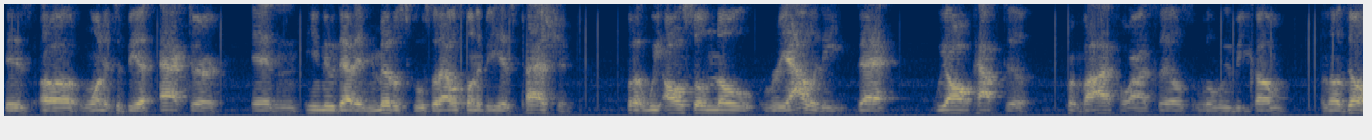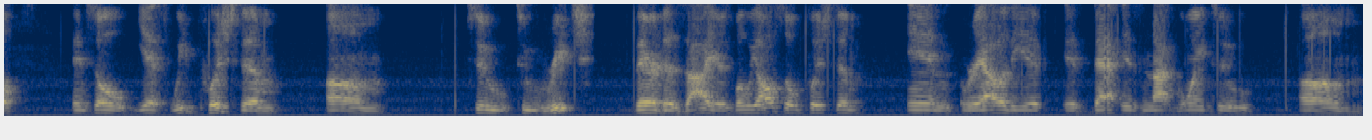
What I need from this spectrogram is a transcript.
is uh wanted to be an actor, and he knew that in middle school, so that was going to be his passion. But we also know reality that we all have to provide for ourselves when we become adults. And so, yes, we push them um, to to reach their desires, but we also push them in reality if if that is not going to um,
